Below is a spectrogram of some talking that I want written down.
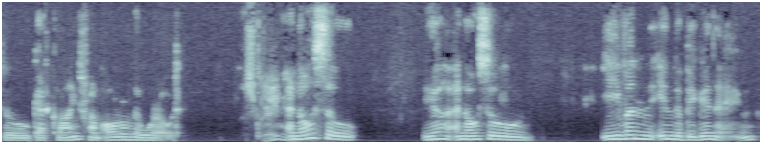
to get clients from all over the world. That's great. and also yeah and also even in the beginning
